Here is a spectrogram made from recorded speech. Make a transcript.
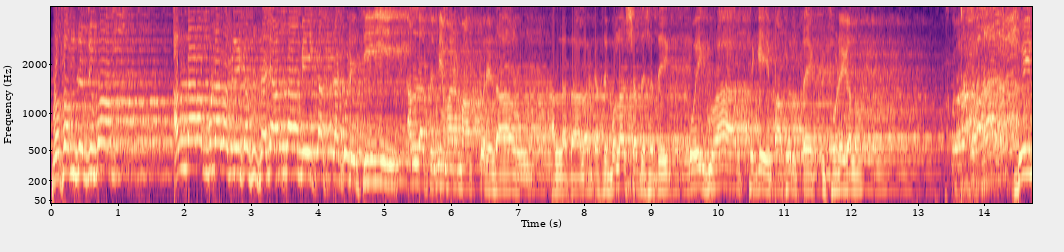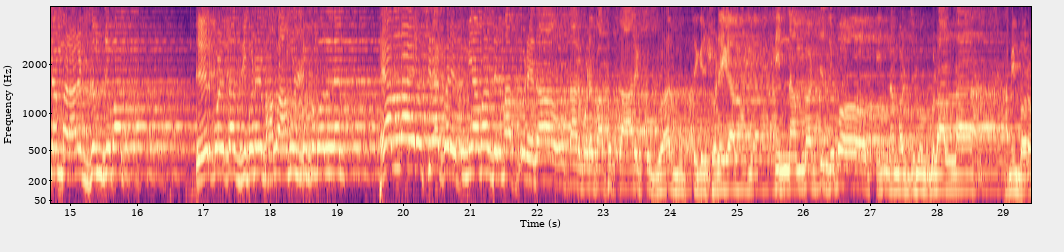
প্রথম যে যুবক, আল্লাহ রাব্বুল আলামিনের কাছে চাইলে, আল্লাহ, আমি এই কাজটা করেছি। আল্লাহ, তুমি আমার মাফ করে দাও। আল্লাহ তাআলার কাছে বলার সাথে সাথে ওই গুহার থেকে পাথরটা একটু সরে গেল। দুই নাম্বার, আরেকজন যুবক, এরপরে তার জীবনের ভালো আমলটুকু বললেন, হে আল্লাহ রসিরা করে, তুমি আমাদের মাফ করে দাও। তারপরে পাথরটা আর একটু গুহার মুখ থেকে সরে গেল। তিন নাম্বার যে যুবক, তিন নাম্বার যুবক বলে আল্লাহ আমি বড়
